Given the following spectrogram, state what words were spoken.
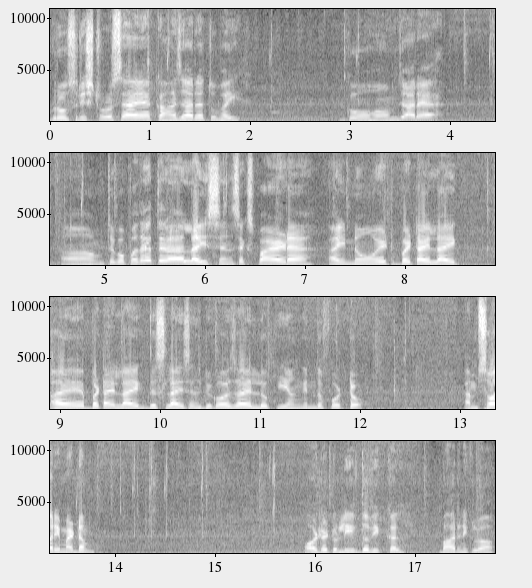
ग्रोसरी स्टोर से आया कहाँ जा रहा है तू भाई? गो होम जा रहा है। तेरे को पता है, तेरा लाइसेंस एक्सपायर्ड है। I know it but I like I but I like this licence because I look young in the photo I'm sorry madam order to leave the vehicle. बाहर निकलो आप।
